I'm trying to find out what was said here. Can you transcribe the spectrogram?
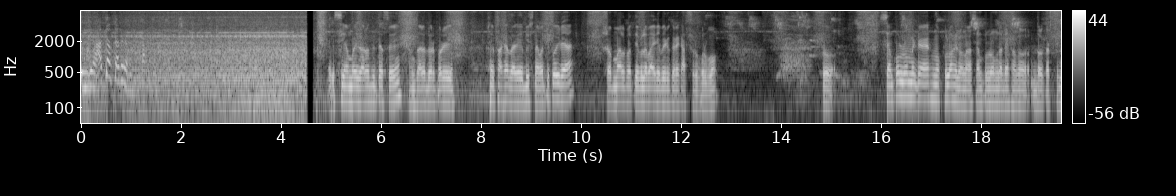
আচ্ছা সিয়াম ভাই জারো দিতেছে। জারো দেওয়ার পরে ফাঁকা দাঁড়িয়ে বিছনাপাতি কইরা সব মালপাতি এগুলো বাইরে বের করে কাজ শুরু করব। তো স্যাম্পল রুম এটা এখনও খোলা হলো না স্যাম্পল রুমটা দেখানো দরকার ছিল।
